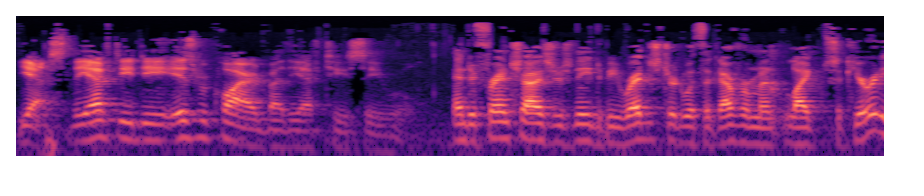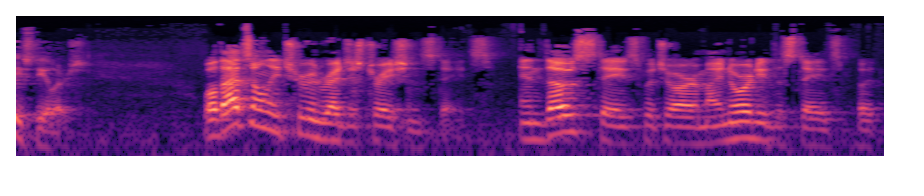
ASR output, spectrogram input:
Yes, the FDD is required by the FTC rule. And do franchisers need to be registered with the government like securities dealers? Well, that's only true in registration states. In those states, which are a minority of the states, but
